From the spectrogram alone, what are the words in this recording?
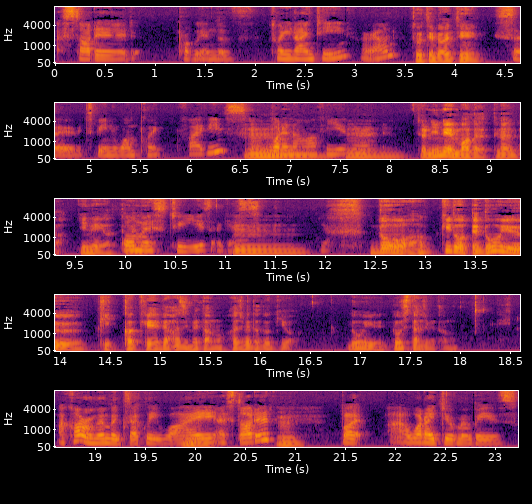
I started probably end of 2019 around. 2019。 So it's been 1.5 years, うん one and a half years う around. んじゃあ2年まだやってないんだ。2年やってない。 Almost two years, I う guess. ん Yeah.。どう八気道ってどういうきっかけで始めたの始めた時は。どういう、どうして始めたの I can't remember exactly why I started, うん。 but uh, what I do remember is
